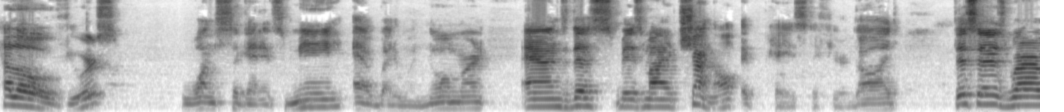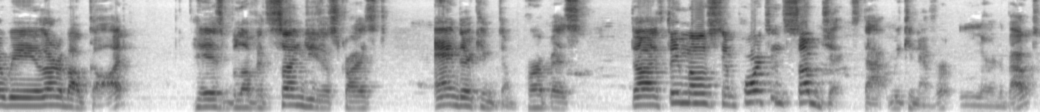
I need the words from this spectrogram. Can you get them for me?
Hello, viewers. Once again, it's me, Edwin Norman, and this is my channel, It Pays to Fear God. This is where we learn about God, His beloved Son, Jesus Christ, and their kingdom purpose, the three most important subjects that we can ever learn about,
